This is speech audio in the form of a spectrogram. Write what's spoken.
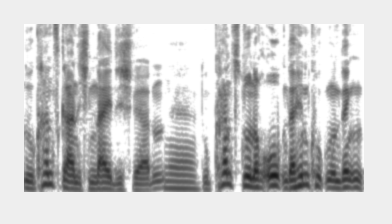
Du kannst gar nicht neidisch werden. Ja. Du kannst nur nach oben dahin gucken und denken,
